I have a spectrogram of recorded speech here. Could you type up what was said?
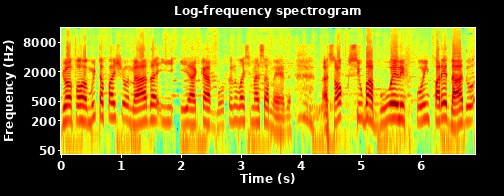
de uma forma muito apaixonada e, e acabou que eu não vou assistir mais essa merda. É só se o Babu ele foi emparedado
